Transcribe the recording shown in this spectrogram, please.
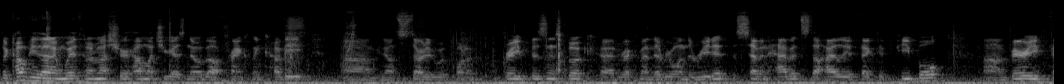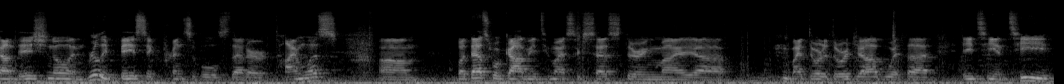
the company that I'm with, and I'm not sure how much you guys know about Franklin Covey. Um, you know, it started with one of a great business book. I'd recommend everyone to read it, The Seven Habits to Highly Effective People. Um, very foundational and really basic principles that are timeless. Um, but that's what got me to my success during my uh, my door-to-door job with uh, AT&T.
